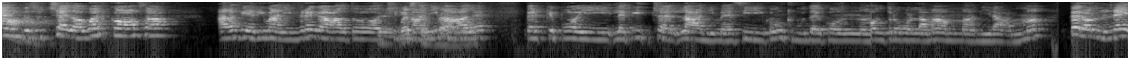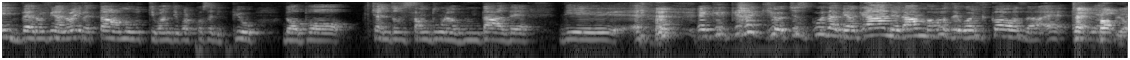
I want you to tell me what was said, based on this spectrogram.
mentre succeda qualcosa, alla fine rimani fregato, Sì, ci rimani male. Perché poi l'epi- cioè, l'anime si conclude con incontro con la mamma di Ram. Però non è il vero finale, noi aspettavamo tutti quanti qualcosa di più dopo 161 puntate di... e che cacchio, cioè scusa mia cane, Ram fate qualcosa. E, Cioè, niente. proprio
